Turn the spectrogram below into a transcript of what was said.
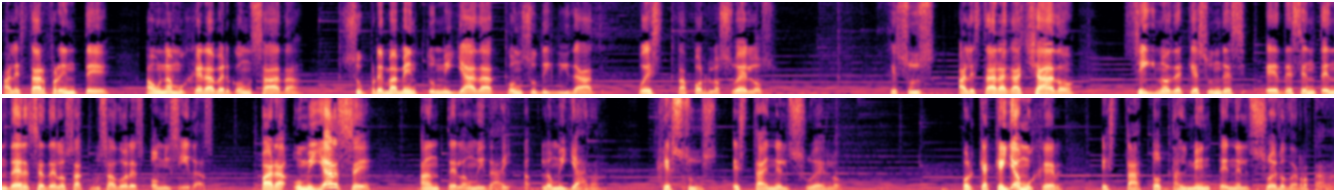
Al estar frente a una mujer avergonzada, supremamente humillada con su dignidad puesta por los suelos, Jesús, al estar agachado, signo de que es un eh, desentenderse de los acusadores homicidas, para humillarse ante la, la humillada. Jesús está en el suelo, porque aquella mujer está totalmente en el suelo derrotada.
